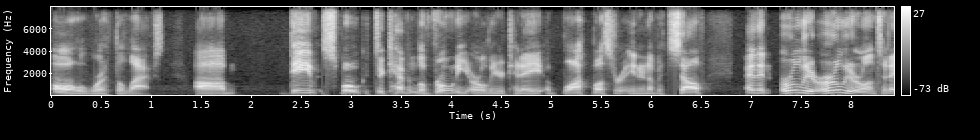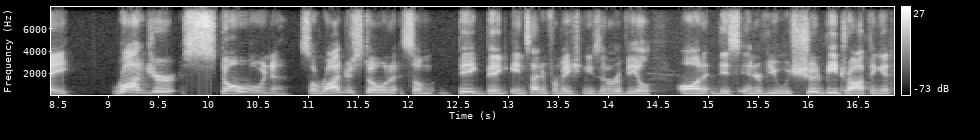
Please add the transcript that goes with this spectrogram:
all worth the laughs. Um, Dave spoke to Kevin Levrone earlier today, a blockbuster in and of itself, and then earlier earlier on today, Roger Stone. So Roger Stone, some big big inside information he's going to reveal on this interview. We should be dropping it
